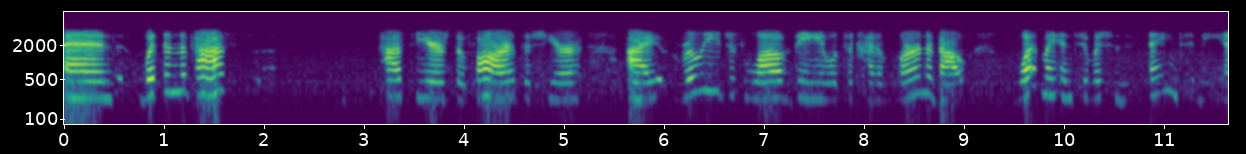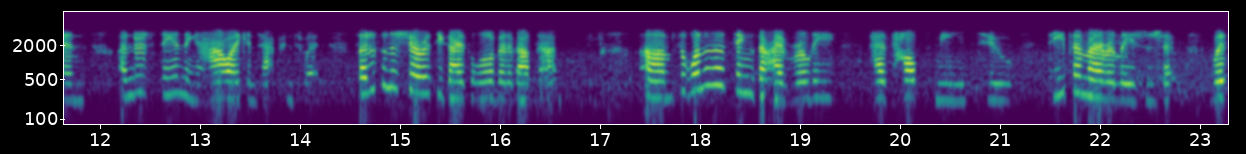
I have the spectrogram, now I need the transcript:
And within the past past year so far, this year, I really just love being able to kind of learn about what my intuition is saying to me and understanding how I can tap into it. So I just want to share with you guys a little bit about that. Um, so one of the things that I've really has helped me to deepen my relationship with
